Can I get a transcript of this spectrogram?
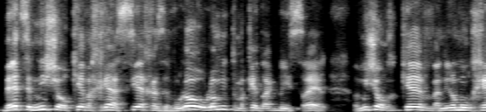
בעצם מי שעוקב אחרי השיח הזה, והוא לא, לא מתמקד רק בישראל, אבל מי שעוקב, אני לא מומחה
